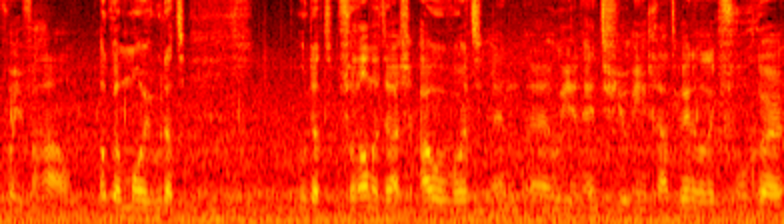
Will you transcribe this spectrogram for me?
voor je verhaal. Ook wel mooi hoe dat, hoe dat verandert hè, als je ouder wordt en uh, hoe je een interview ingaat. Ik weet nog dat ik vroeger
